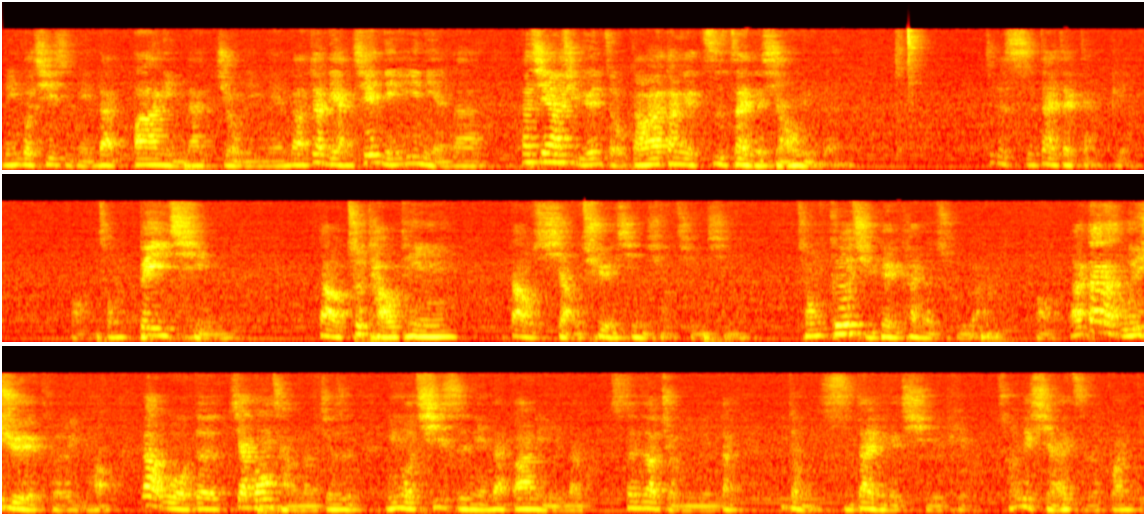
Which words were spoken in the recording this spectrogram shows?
民国七十年代、八零年代、九零年代，在两千零一年呢，她现在去远走高，要当个自在的小女人。这个时代在改变，哦，从悲情到出头天，到小确幸、小清新，从歌曲可以看得出来，哦，那当然文学也可以哈。那我的加工厂呢，就是民国七十年代、八零年代，甚至到九零年代。一种时代的一个切片，从一个小孩子的观点，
